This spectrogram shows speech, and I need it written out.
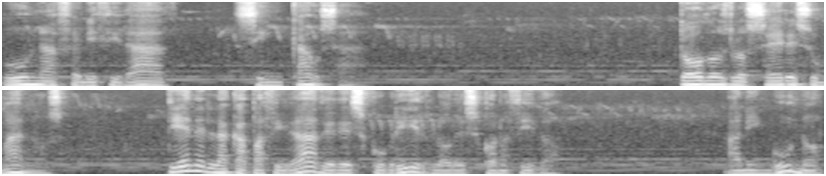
una felicidad sin causa. Todos los seres humanos tienen la capacidad de descubrir lo desconocido. A ninguno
